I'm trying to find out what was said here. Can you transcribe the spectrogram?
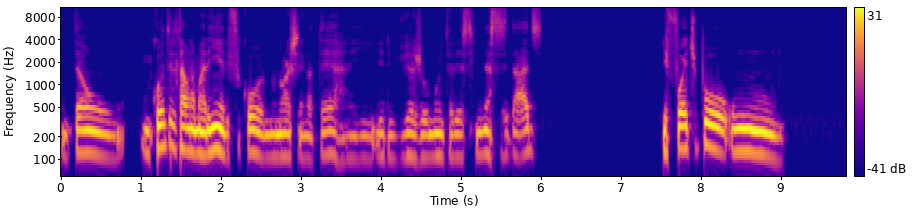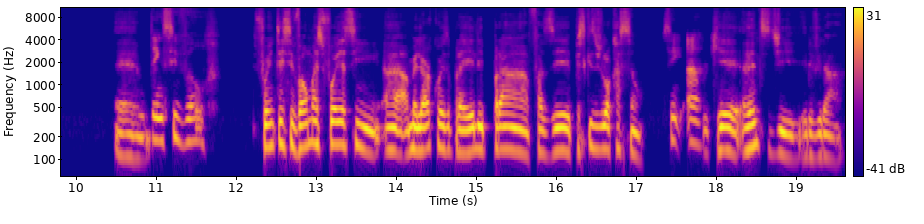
Então, enquanto ele estava na Marinha, ele ficou no norte da Inglaterra e ele viajou muito ali assim nessas cidades. E foi tipo um é, intensivão foi intensivão, mas foi assim a, melhor coisa para ele para fazer pesquisa de locação. Sim. Ah. Porque antes de ele virar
